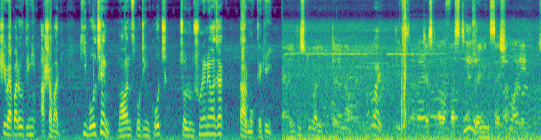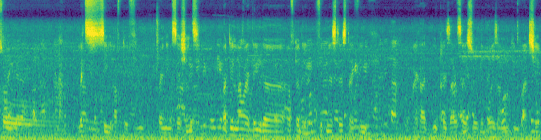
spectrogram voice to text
সে ব্যাপারেও তিনি আশাবাদী। কি বলছেন মহান স্পোর্টিং কোচ? চলুন শুনে নেওয়া যাক, তার মুখ থেকেই। It's just our first training session. So let's see after a few training sessions. But till now, I think uh, after the fitness test, I think I had good results. I saw the boys are not in bad shape.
